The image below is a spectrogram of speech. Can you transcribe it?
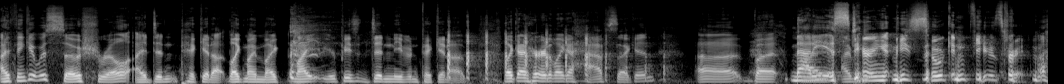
I think it was so shrill I didn't pick it up. Like my mic my earpiece didn't even pick it up. Like I heard like a half second. Uh, but Maddie I, is staring I'm, at me so confused right now.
